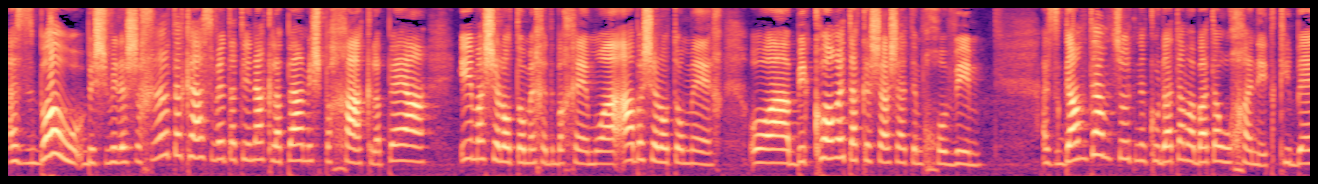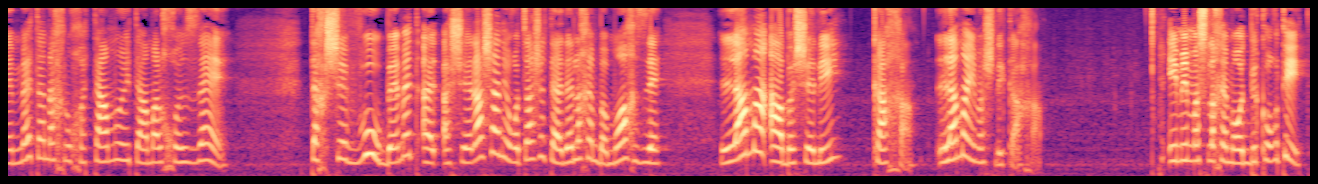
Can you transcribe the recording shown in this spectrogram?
אז בואו, בשביל לשחרר את הכעס ואת הטינה כלפי המשפחה, כלפי האימא שלא תומכת בכם, או האבא שלא תומך, או הביקורת הקשה שאתם חווים, אז גם תאמצו את נקודת המבט הרוחנית, כי באמת אנחנו חתמנו איתם על חוזה. תחשבו, באמת, השאלה שאני רוצה שתהדהד לכם במוח זה, למה אבא שלי ככה? למה אמא שלי ככה? אם אמא שלכם מאוד ביקורתית,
